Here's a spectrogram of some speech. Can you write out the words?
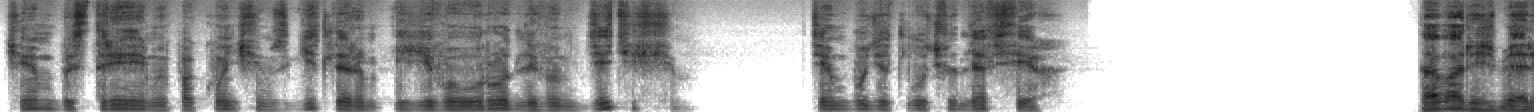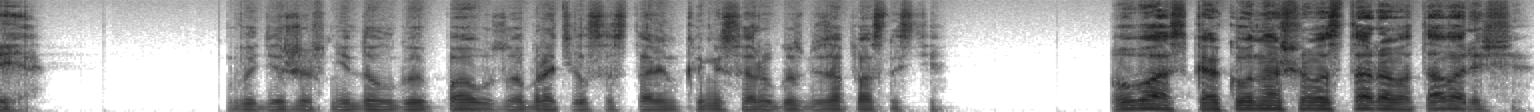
чем быстрее мы покончим с Гитлером и его уродливым детищем, тем будет лучше для всех. «Товарищ Берия!» Выдержав недолгую паузу, обратился Сталин к комиссару госбезопасности. У вас, как у нашего старого товарища,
